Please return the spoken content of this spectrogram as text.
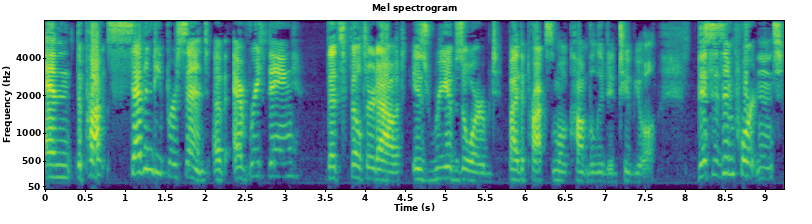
And the 70% of everything that's filtered out is reabsorbed by the proximal convoluted tubule. This is important,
